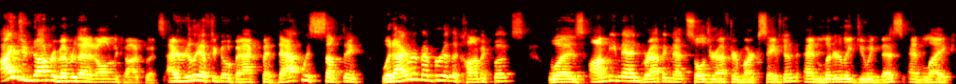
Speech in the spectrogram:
I do not remember that at all in the comic books. I really have to go back, but that was something. What I remember in the comic books was Omni Man grabbing that soldier after Mark saved him and literally doing this and like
